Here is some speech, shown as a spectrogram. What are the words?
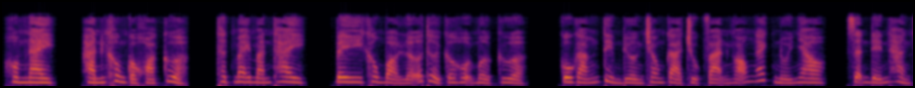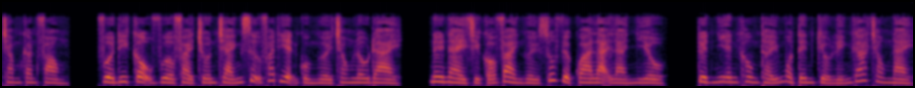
Hôm nay hắn không có khóa cửa. Thật may mắn thay pi không bỏ lỡ thời cơ hội mở cửa, cố gắng tìm đường trong cả chục vạn ngõ ngách nối nhau, dẫn đến hàng trăm căn phòng. Vừa đi cậu vừa phải trốn tránh sự phát hiện của người trong lâu đài. Nơi này chỉ có vài người giúp việc qua lại là nhiều, tuyệt nhiên không thấy một tên kiểu lính gác trong này.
